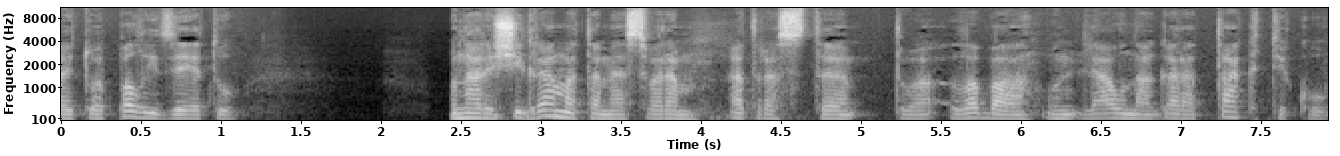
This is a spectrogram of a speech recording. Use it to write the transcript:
lai to palīdzētu. Un arī šī grāmata mēs varam atrast to labā un ļaunā gara taktiku,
